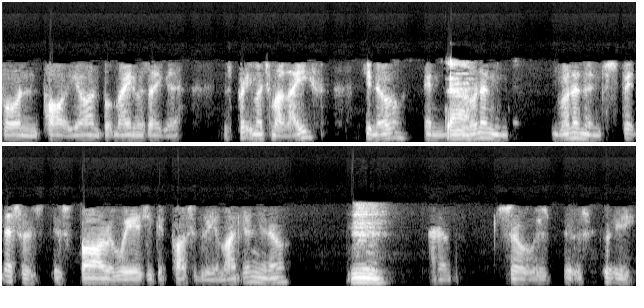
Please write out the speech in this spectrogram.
fun, party on. But mine was like a, it was pretty much my life, you know, and Damn. running running and fitness was as far away as you could possibly imagine, you know. Mm. Um, so it was it was pretty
